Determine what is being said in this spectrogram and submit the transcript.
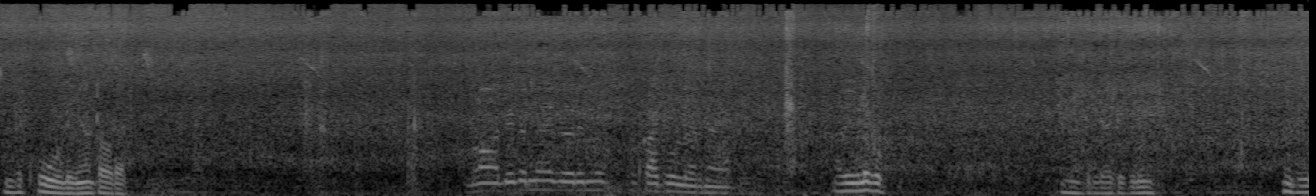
നല്ല കൂളിങ് കേട്ടോ അവിടെ. ആദ്യം തന്നെ കയറി അതുകൾ ഉണ്ടല്ലോ ഒരു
